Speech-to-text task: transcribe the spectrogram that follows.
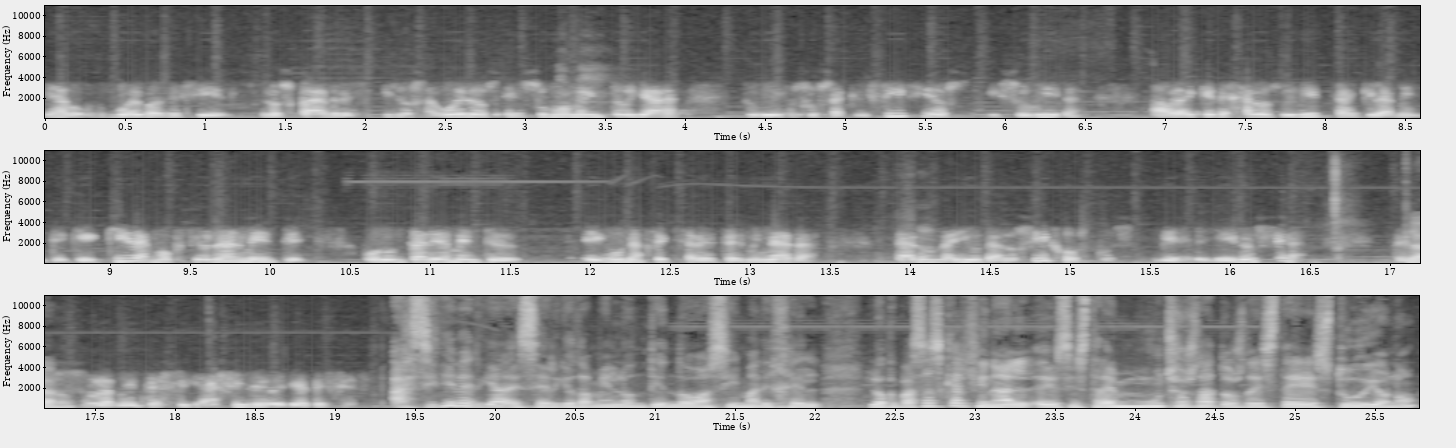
Ya vuelvo a decir, los padres y los abuelos en su momento ya tuvieron sus sacrificios y su vida. Ahora hay que dejarlos vivir tranquilamente. Que quieran opcionalmente, voluntariamente, en una fecha determinada, dar una ayuda a los hijos, pues bienvenido sea. Pero Claro. solamente así, así debería de ser. Así debería de ser, yo también lo entiendo así, Marigel. Lo que pasa es que al final eh, se extraen muchos datos de este estudio, ¿no?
